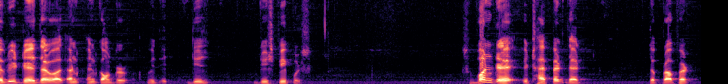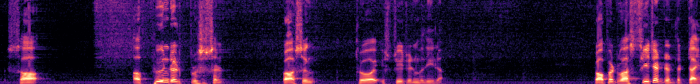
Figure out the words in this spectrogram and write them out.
every day there was an encounter with these Jewish peoples. So one day it happened that the Prophet saw a funeral procession passing through a street in Medina prophet was seated at the time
